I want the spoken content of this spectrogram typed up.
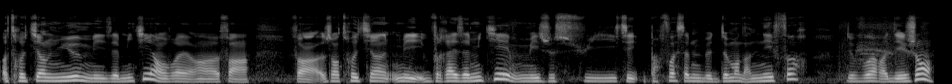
entretient le mieux mes amitiés en vrai. Hein. Enfin, enfin, j'entretiens mes vraies amitiés, mais je suis, parfois ça me demande un effort de voir des gens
